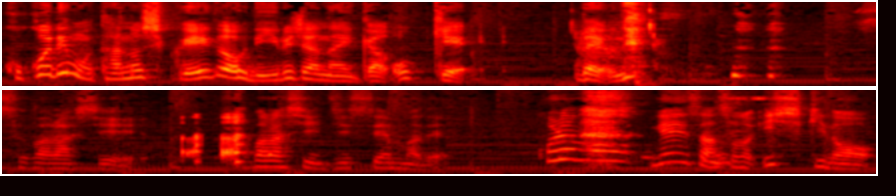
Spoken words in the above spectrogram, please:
ここでも楽しく笑顔でいるじゃないか。OK だよね。素晴らしい。素晴らしい実践まで。これも源さんその意識の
